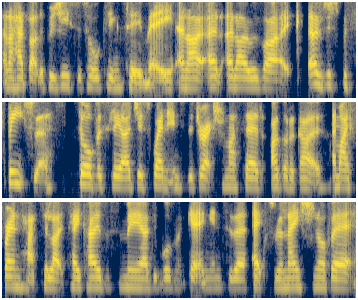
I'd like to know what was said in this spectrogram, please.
and I had like the producer talking to me. And I and, and I was like I was just speechless. So obviously I just went into the direction I said I gotta go. And my friend had to like take over for me. I wasn't getting into the explanation of it.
